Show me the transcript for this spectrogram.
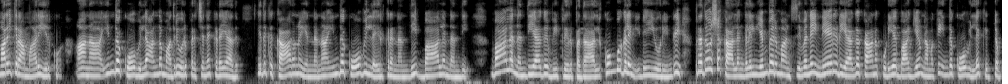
மறைக்கிற மாதிரி இருக்கும். ஆனால் இந்த கோவிலில் அந்த மாதிரி ஒரு பிரச்சனை கிடையாது. இதுக்கு காரணம் என்னன்னா இந்த கோவிலில் இருக்கிற நந்தி பால நந்தி பால நந்தியாக வீற்றிருப்பதால் கொம்புகளின் இடையூறின்றி பிரதோஷ காலங்களில் எம்பெருமான் சிவனை நேரடியாக காணக்கூடிய பாக்கியம் நமக்கு இந்த கோவிலில் கிட்டும்.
